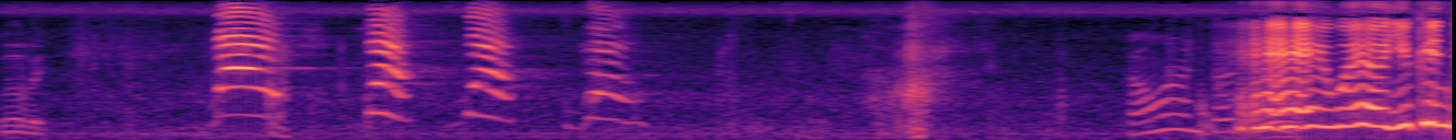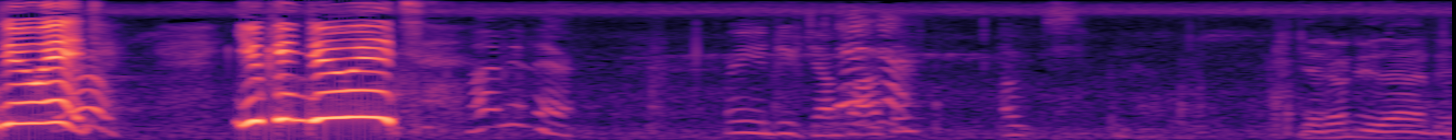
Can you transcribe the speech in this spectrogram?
Bobby. Go on. Go Hey, Will, you can do it. Go. You can do it. Climb in there. What are you gonna do? Jump off her? Oh. Yeah, don't do that, dude.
